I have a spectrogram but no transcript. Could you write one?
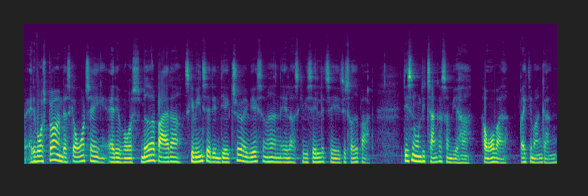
Er det vores børn, der skal overtage? Er det vores medarbejdere? Skal vi indsætte en direktør i virksomheden, eller skal vi sælge det til, til tredjepart? Det er sådan nogle af de tanker, som vi har, har overvejet rigtig mange gange.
